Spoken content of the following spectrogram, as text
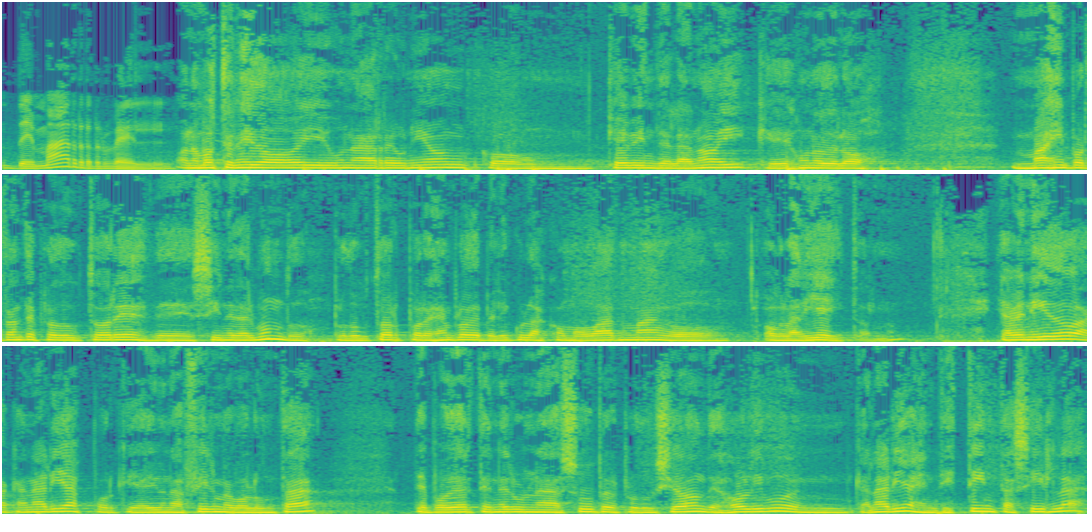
de Marvel. Bueno, hemos tenido hoy una reunión con Kevin Delanoy, que es uno de los más importantes productores de cine del mundo, productor, por ejemplo, de películas como Batman o, Gladiator. Y ha venido a Canarias porque hay una firme voluntad de poder tener una superproducción de Hollywood en Canarias, en distintas islas.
